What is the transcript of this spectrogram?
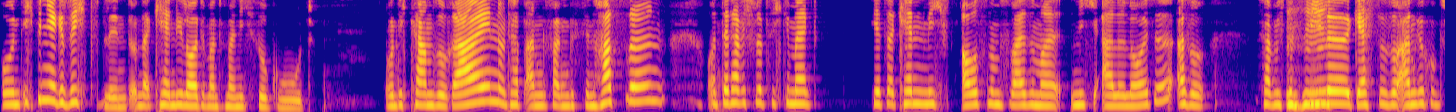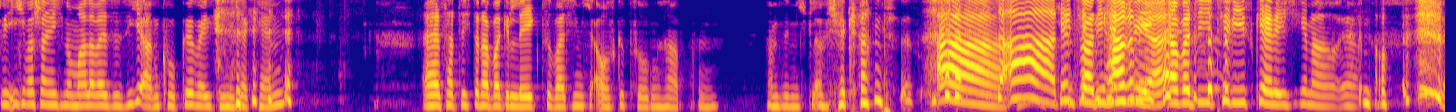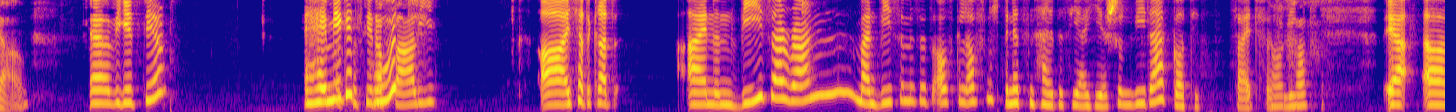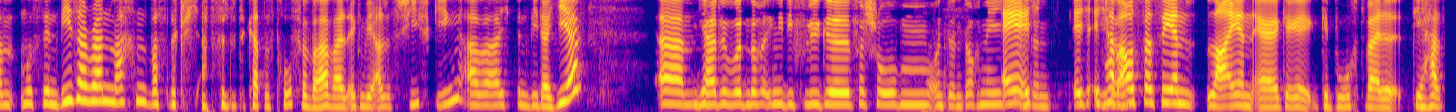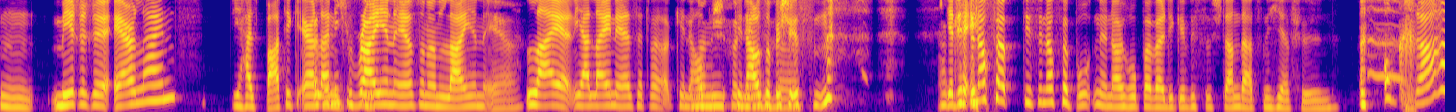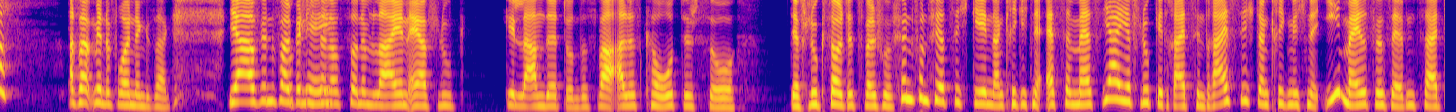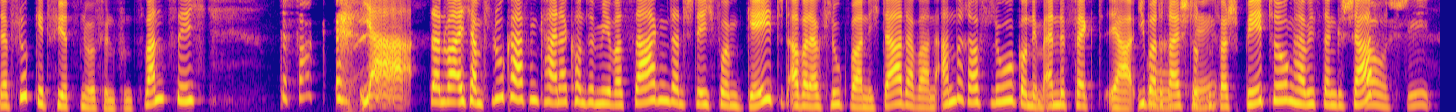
Und ich bin ja gesichtsblind und erkenne die Leute manchmal nicht so gut. Und ich kam so rein und habe angefangen ein bisschen hasseln. Und dann habe ich plötzlich gemerkt, jetzt erkennen mich ausnahmsweise mal nicht alle Leute. Also es haben mich dann Mhm. viele Gäste so angeguckt, wie ich wahrscheinlich normalerweise sie angucke, weil ich sie nicht erkenne. äh, es hat sich dann aber gelegt, sobald ich mich ausgezogen habe. Dann haben sie mich, glaube ich, erkannt. Ah, so, ah, ich kenn zwar die Haare wir. nicht, aber die Titties kenne ich, genau. Ja. Genau. ja. Äh, wie geht's dir? Hey, mir Was geht's gut. auf Bali? Ah, ich hatte gerade einen Visa-Run. Mein Visum ist jetzt ausgelaufen. Ich bin jetzt ein halbes Jahr hier schon wieder. Gott, die Zeit Oh, verfliegt. krass. Ja, ähm, musste den Visa-Run machen, was wirklich absolute Katastrophe war, weil irgendwie alles schief ging. Aber ich bin wieder hier. Ähm, Ja, da wurden doch irgendwie die Flüge verschoben und dann doch nicht. Ey, ich, ich, ich habe aus Versehen Lion Air ge gebucht, weil die hatten mehrere Airlines. Die heißt Batik Airline. also Ich nicht Ryanair, sondern Lion Air. Lion, ja, Lion Air ist etwa genau, besch genauso beschissen. Ja, die Okay. sind, auch die sind auch verboten in Europa, weil die gewisse Standards nicht erfüllen. Oh, krass. Also hat mir eine Freundin gesagt. Ja, auf jeden Fall bin ich Okay. dann auf so einem Lion Air Flug gelandet und es war alles chaotisch so. Der Flug sollte 12.45 Uhr gehen, dann kriege ich eine SMS, ja, Ihr Flug geht 13.30 Uhr, dann kriege ich eine E-Mail zur selben Zeit, der Flug geht 14.25 Uhr. The fuck? Ja, dann war ich am Flughafen, keiner konnte mir was sagen, dann stehe ich vor dem Gate, aber der Flug war nicht da, da war ein anderer Flug und im Endeffekt, ja, über drei Okay. Stunden Verspätung habe ich es dann geschafft. Oh, shit.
